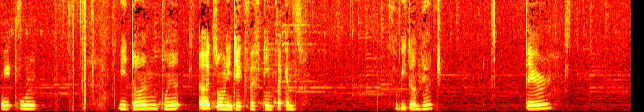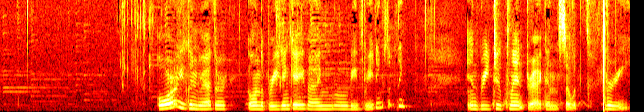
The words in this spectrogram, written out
wait for it be done. Plant eggs only take 15 seconds to be done hatch. There. Or you can rather go in the breeding cave. I'm already breeding something. And breed two plant dragons, so it's free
